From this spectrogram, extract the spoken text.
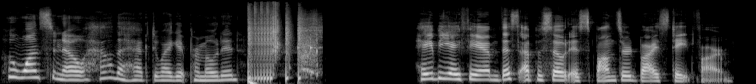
who wants to know how the heck do I get promoted? Hey, BA fam, this episode is sponsored by State Farm.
